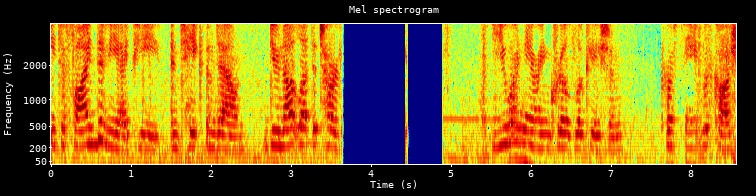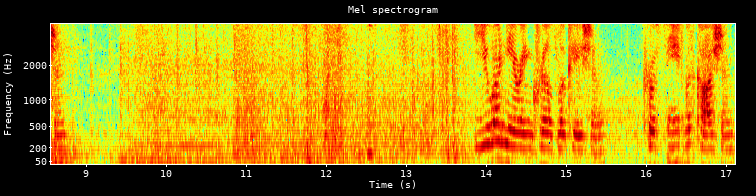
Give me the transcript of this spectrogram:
Need to find the VIP and take them down. Do not let the target... You are nearing Kril's location. Proceed with caution. You are nearing Kril's location. Proceed with caution.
